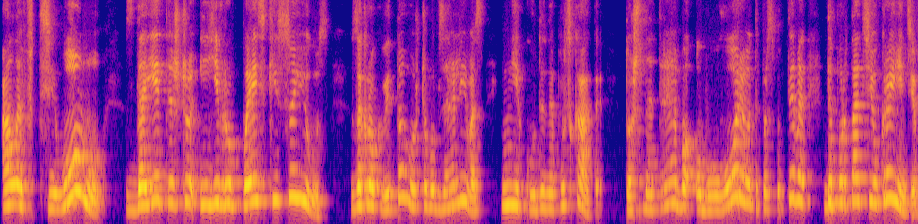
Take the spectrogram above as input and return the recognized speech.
але в цілому здається, що і Європейський Союз за крок від того, щоб взагалі вас нікуди не пускати. Тож не треба обговорювати перспективи депортації українців.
